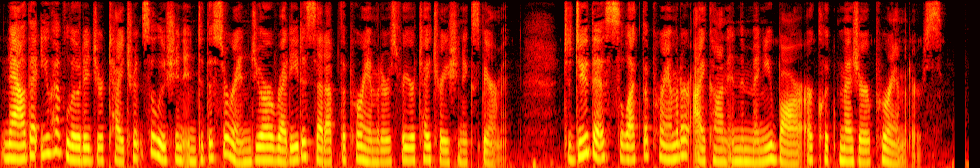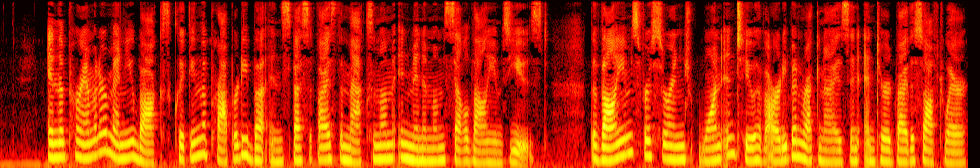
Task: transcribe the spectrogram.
Now that you have loaded your titrant solution into the syringe, you are ready to set up the parameters for your titration experiment. To do this, select the parameter icon in the menu bar or click Measure Parameters. In the parameter menu box, clicking the Property button specifies the maximum and minimum cell volumes used. The volumes for syringe 1 and 2 have already been recognized and entered by the software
